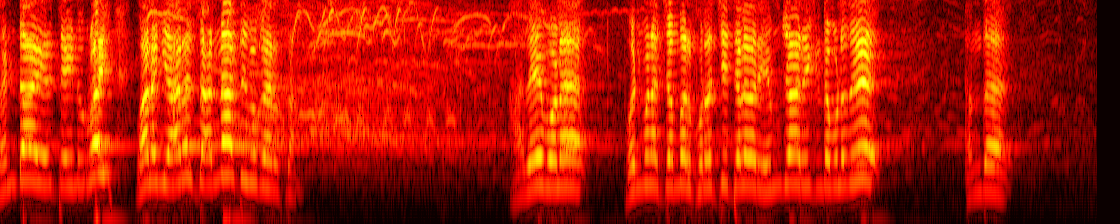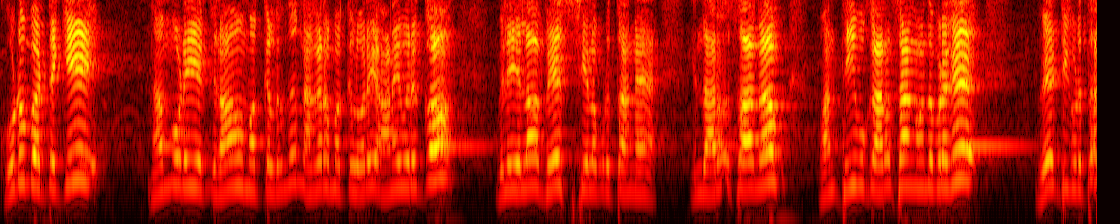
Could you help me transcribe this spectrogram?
ரெண்டாயிரத்தி ஐநூறு ரூபாய் வழங்கிய அரசு அண்ணா திமுக அரசாங்கம். அதே போல பொன்மனச்சம்பல் புரட்சி தலைவர் எம்ஜிஆர் இருக்கின்ற பொழுது அந்த குடும்ப அட்டைக்கு நம்முடைய கிராம மக்கள் இருந்து நகர மக்கள் வரை அனைவருக்கும் விலையெல்லாம் வேஷ்டியில் கொடுத்தாங்க. இந்த அரசாங்கம் வந் திமுக அரசாங்கம் வந்த பிறகு வேட்டி கொடுத்தா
